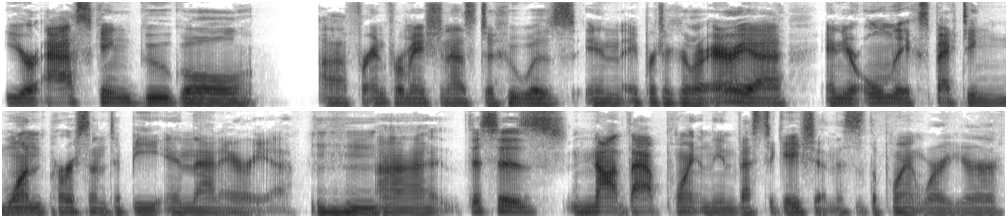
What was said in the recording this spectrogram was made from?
you're asking Google uh, for information as to who was in a particular area, and you're only expecting one person to be in that area. Mm-hmm. Uh, this is not that point in the investigation. This is the point where you're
